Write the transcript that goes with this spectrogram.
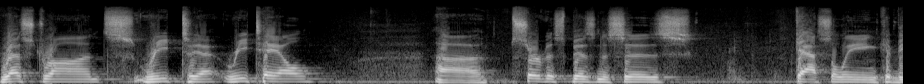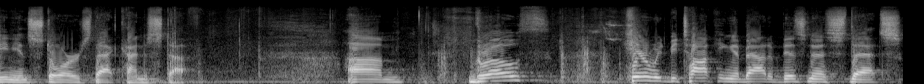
restaurants, retail, retail uh, service businesses, gasoline, convenience stores, that kind of stuff. Um, growth, here we'd be talking about a business that's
